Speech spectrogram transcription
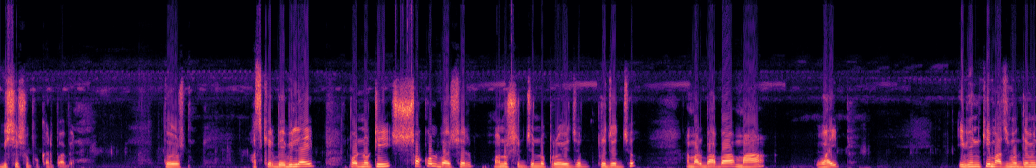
বিশেষ উপকার পাবেন। তো আজকের বেবি লাইফ পণ্যটি সকল বয়সের মানুষের জন্য প্রয়োজন, প্রযোজ্য। আমার বাবা, মা ওয়াইফ ইভেন কি মাঝে মধ্যে আমি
